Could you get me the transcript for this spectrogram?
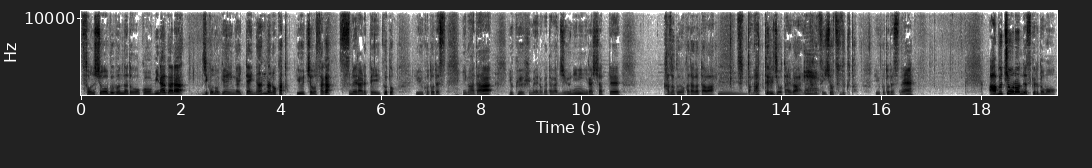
損傷部分などをこう見ながら事故の原因が一体何なのかという調査が進められていくということです。未だ行方不明の方が12人いらっしゃって家族の方々はずっと待っている状態が1ヶ月以上続くということですね。阿武町なんですけれども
